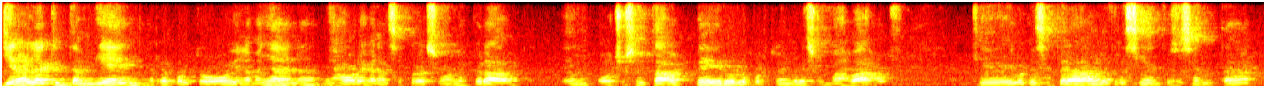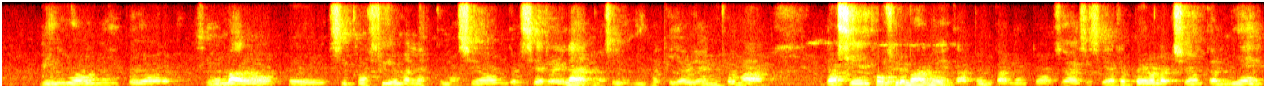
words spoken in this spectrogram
General Electric también reportó hoy en la mañana mejores ganancias por acción a lo esperado en 8 centavos, pero reportó ingresos más bajos que lo que se esperaba de 360 millones de dólares. Sin embargo, eh, sí confirman la estimación del cierre del año, es la misma que ya habían informado, la siguen confirmando y está apuntando entonces a ese cierre, pero la acción también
